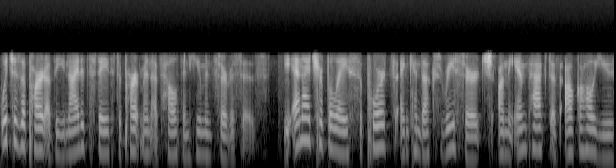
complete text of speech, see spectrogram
which is a part of the United States Department of Health and Human Services. The NIAAA supports and conducts research on the impact of alcohol use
